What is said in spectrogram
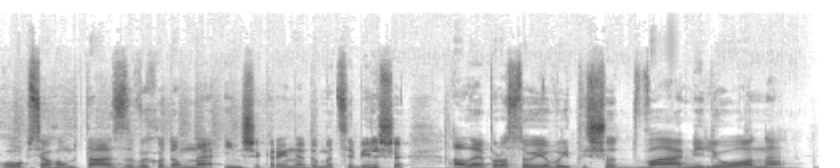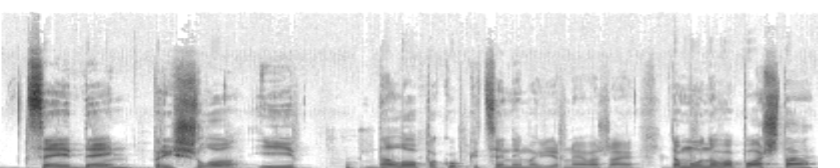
обсягом та з виходом на інші країни, я думаю, це більше. Але просто уявити, що 2 мільйона в цей день прийшло і дало покупки, це неймовірно, я вважаю. Тому нова пошта,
